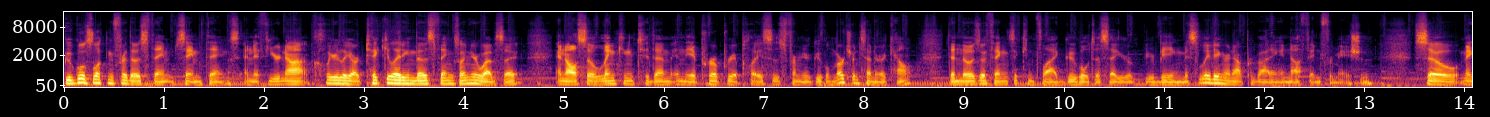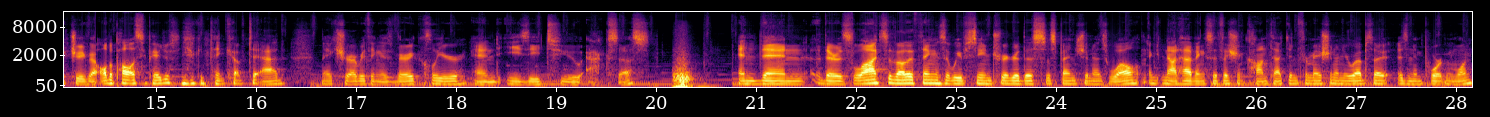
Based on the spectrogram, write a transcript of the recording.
Google's looking for those same, same things. And if you're not clearly articulating those things on your website and also linking to them in the appropriate places from your Google Merchant Center account, then those are things that can flag Google to say you're, you're being misleading or not providing enough information. So make sure you've got all the policy pages you can think of to add. Make sure everything is very clear and easy to access. And then there's lots of other things that we've seen trigger this suspension as well. Not having sufficient contact information on your website is an important one.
